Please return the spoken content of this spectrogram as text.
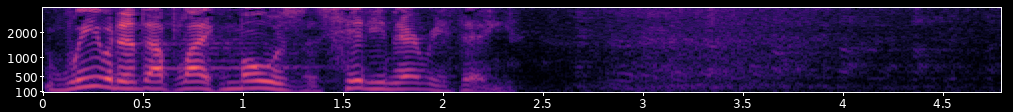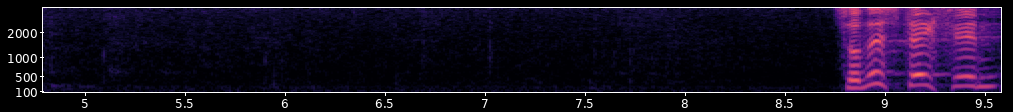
We would end up like Moses, hitting everything. So this takes in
